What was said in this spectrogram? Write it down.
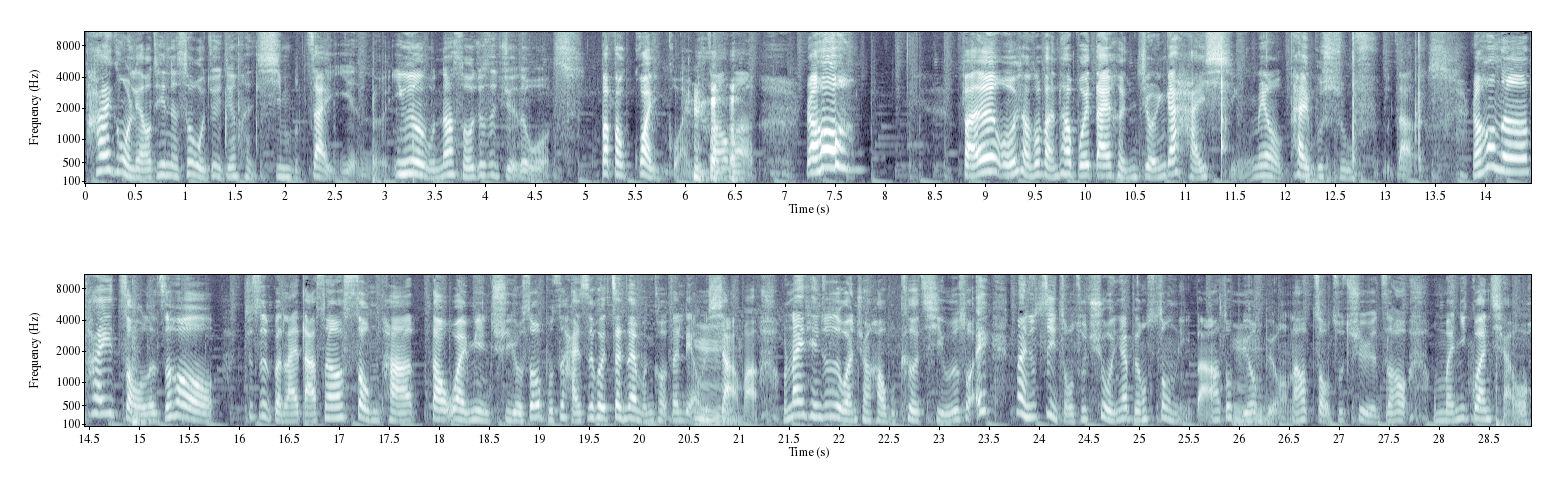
他在跟我聊天的时候，我就已经很心不在焉了，因为我那时候就是觉得我爸爸怪怪，你知道吗？然后反正我想说，反正他不会待很久，应该还行，没有太不舒服这样。然后呢，他一走了之后。就是本来打算要送他到外面去，有时候不是还是会站在门口再聊一下嘛。嗯、我那一天就是完全毫不客气，我就说：“哎、欸，那你就自己走出去，我应该不用送你吧？”他说：“不用不用。嗯”然后走出去了之后，我门一关起来，我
